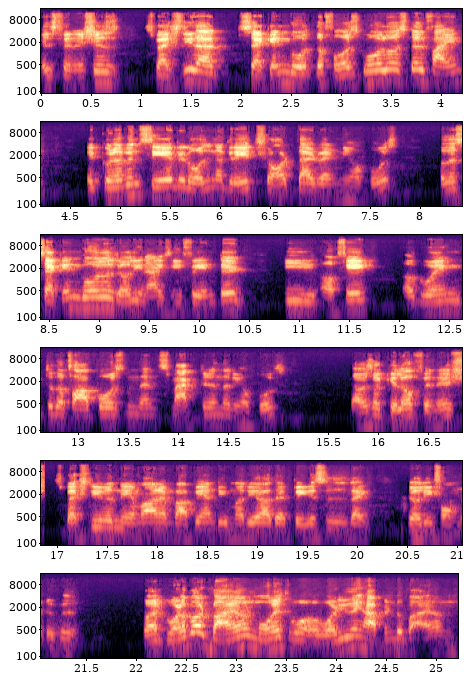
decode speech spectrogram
His finishes, especially that second goal, the first goal was still fine. It could have been saved. It wasn't a great shot that went near post. But the second goal was really nice. He feinted. He uh, faked uh, going to the far post and then smacked it in the near post. That was a killer finish, especially with Neymar, Mbappe, and Di Maria. Their pace is like really formidable. But what about Bayern, Mohit? What, what do you think happened to Bayern?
